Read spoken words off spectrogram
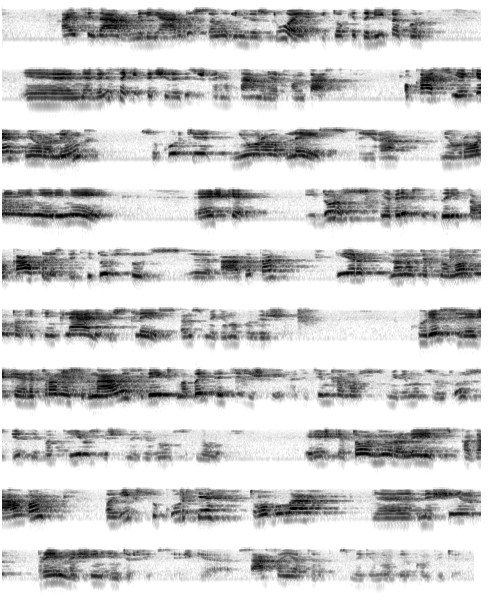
Ką jisai daro? Milijardus savo investuoja į tokį dalyką, kur e, negali sakyti, kad čia yra visiška nesąmonė ir fantastika. O ką siekia Neuralink? Sukurti neural lace, tai yra neuroniniai nėriniai. Reiškia, įdurs, nebereiks atidaryti savo kaukulės, bet įdurs su e, adata ir nanotehnologinį tokį tinklelį išskleis ant smegenų paviršiaus kuris, reiškia, elektroniniais signalais veiks labai preciziškai atitinkamos smegenų centrus ir taip pat priims iš smegenų signalus. Ir, reiškia, to neuraliais pagalba pavyks sukurti tobulą e, machine, brain machine interface, reiškia, sąsąją tarp smegenų ir kompiuterių.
